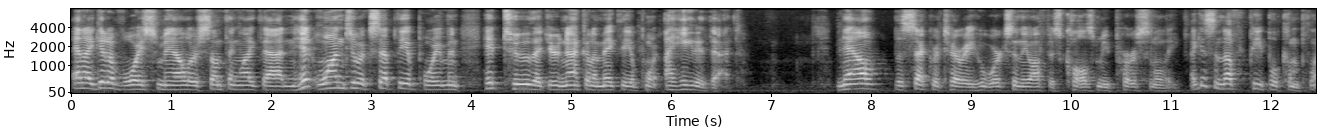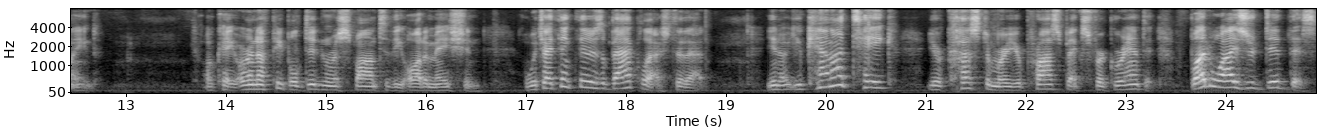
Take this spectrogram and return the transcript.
and I get a voicemail or something like that, and hit one to accept the appointment, hit two that you're not going to make the appointment. I hated that. Now the secretary who works in the office calls me personally. I guess enough people complained. Okay, or enough people didn't respond to the automation, which I think there's a backlash to that. You know, you cannot take your customer, your prospects for granted. Budweiser did this.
